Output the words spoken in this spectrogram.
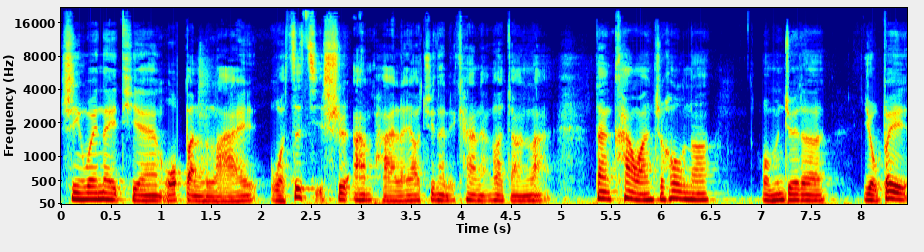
是因为那天我本来我自己是安排了要去那里看两个展览，但看完之后呢，我们觉得有被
